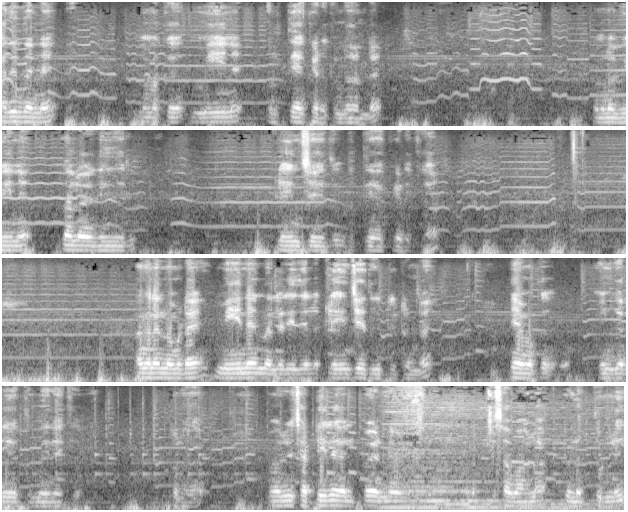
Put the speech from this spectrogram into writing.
ആദ്യം തന്നെ നമുക്ക് മീൻ വൃത്തിയാക്കി എടുക്കേണ്ടതുണ്ട്. നമ്മൾ മീന് നല്ല രീതിയിൽ ക്ലീൻ ചെയ്ത് വൃത്തിയാക്കി എടുക്കുക. അങ്ങനെ നമ്മുടെ മീനെ നല്ല രീതിയിൽ ക്ലീൻ ചെയ്ത് കിട്ടിയിട്ടുണ്ട്. ഇനി നമുക്ക് മീൻകറി വെക്കുന്നതിലേക്ക് തുടങ്ങാം. ഒരു ചട്ടിയിൽ അല്പം എണ്ണ ഒഴിച്ച് കുറച്ച് സവാള വെളുത്തുള്ളി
